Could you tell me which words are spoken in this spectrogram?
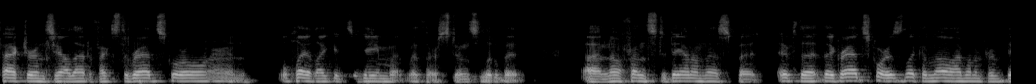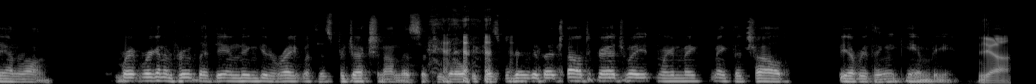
factor and see how that affects the grad score. And we'll play it like it's a game with, with our students a little bit uh, no offense to Dan on this, but if the, the grad score is looking low, I want to prove Dan wrong. We're, we're going to prove that Dan didn't get it right with his projection on this, if you will, because we're going to get that child to graduate and we're going to make, make the child be everything he can be. Yeah.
